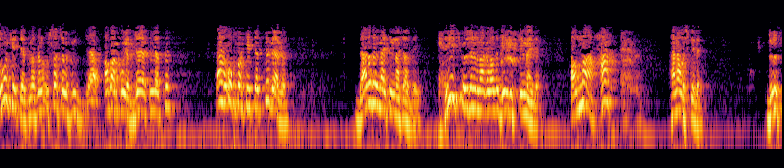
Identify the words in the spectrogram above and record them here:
zo'r ketyapti. Masalan ustachilikni abar qo'yapti jaya qilyapti Ah, o'xshab ketyapti buyog'i baribir mayting nashar deydi hech o'zini nima qiladi bergisi kelmaydi. Ammo haq tan olish kerak. Durust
